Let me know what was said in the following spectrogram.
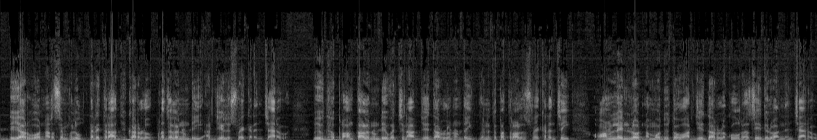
డిఆర్ఓ నరసింహులు తదితర అధికారులు ప్రజల నుండి అర్జీలు స్వీకరించారు. వివిధ ప్రాంతాల నుండి వచ్చిన అర్జీదారుల నుండి వినతి పత్రాలు స్వీకరించి ఆన్లైన్లో నమోదుతో అర్జీదారులకు రసీదులు అందించారు.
